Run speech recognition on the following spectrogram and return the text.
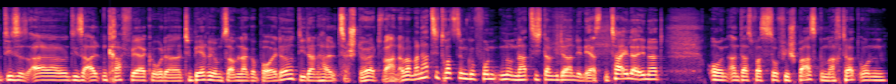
dieses, äh, diese alten Kraftwerke oder Tiberium-Sammlergebäude, die dann halt zerstört waren. Aber man hat sie trotzdem gefunden und hat sich dann wieder an den ersten Teil erinnert und an das, was so viel Spaß gemacht hat. Und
